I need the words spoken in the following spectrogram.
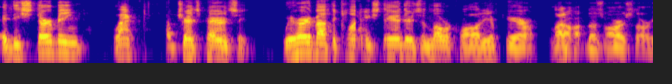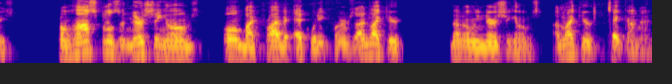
a disturbing lack of transparency. We heard about declining standards and lower quality of care, a lot of those horror stories, from hospitals and nursing homes owned by private equity firms. I'd like your, not only nursing homes, I'd like your take on that.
